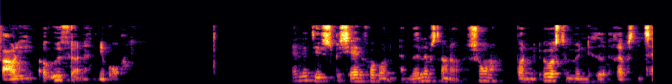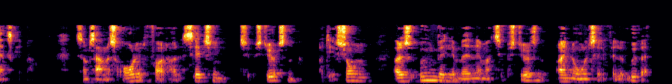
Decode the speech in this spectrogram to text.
faglige og udførende niveauer. Alle disse specialforbund er medlemsdrevne organisationer, hvor den øverste myndighed er repræsentantskabet, som samles årligt for at holde tilsyn til bestyrelsen og direktionen og desuden vælge medlemmer til bestyrelsen og i nogle tilfælde udvalg.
